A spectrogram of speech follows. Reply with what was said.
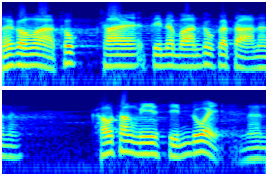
มายความว่าทุกชายตินบาลทุกกตานั่นนะเขาทั้งมีศีลด้วยนั่น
